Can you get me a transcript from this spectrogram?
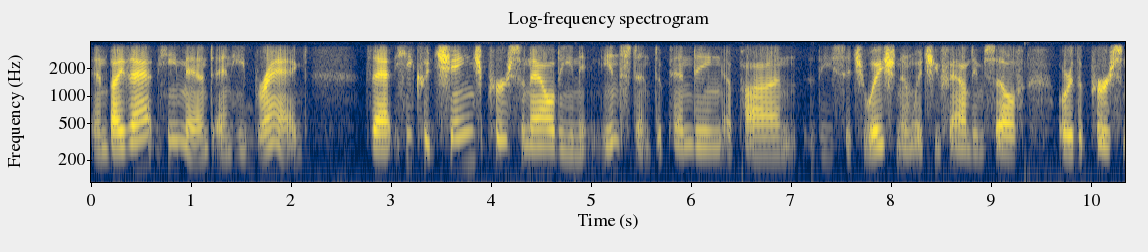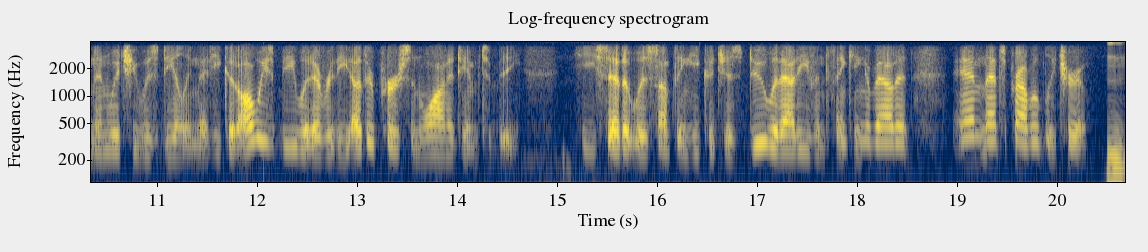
And by that he meant, and he bragged, that he could change personality in an instant depending upon the situation in which he found himself or the person in which he was dealing, that he could always be whatever the other person wanted him to be. He said it was something he could just do without even thinking about it, and that's probably true. Hmm.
